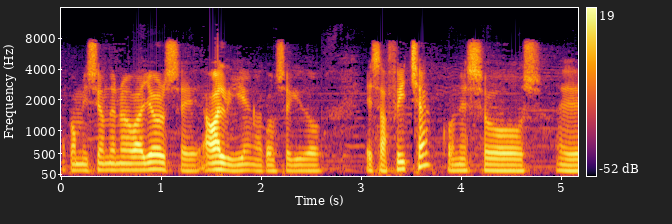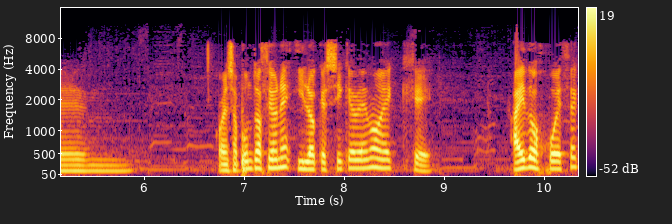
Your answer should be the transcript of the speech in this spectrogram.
la Comisión de Nueva York, se, alguien ha conseguido esa ficha con esos eh, con esas puntuaciones. Y lo que sí que vemos es que hay dos jueces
